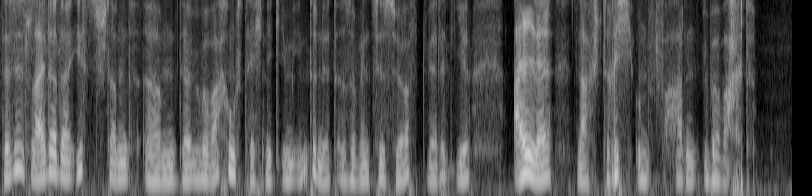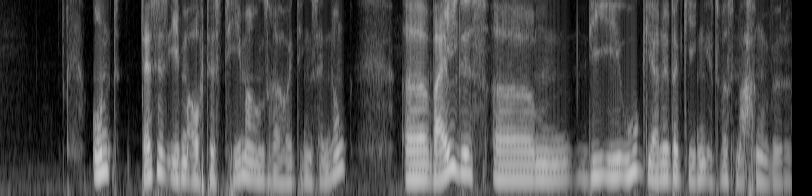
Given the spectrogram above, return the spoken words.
Das ist leider der Iststand ähm, der Überwachungstechnik im Internet. Also wenn ihr surft, werdet ihr alle nach Strich und Faden überwacht. Und das ist eben auch das Thema unserer heutigen Sendung, äh, weil das ähm, die EU gerne dagegen etwas machen würde.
